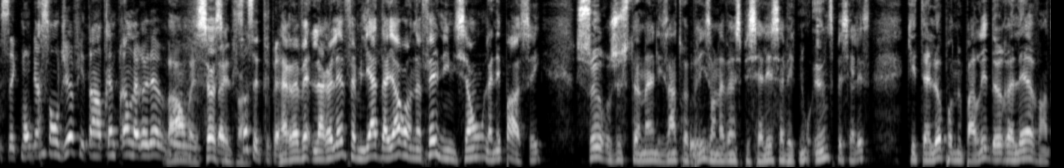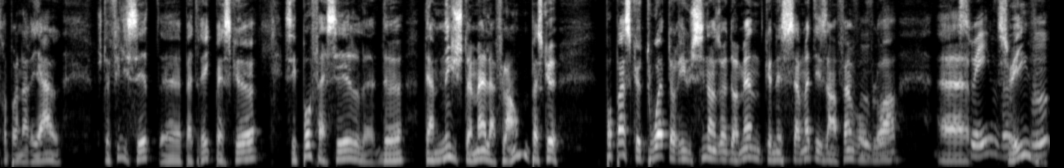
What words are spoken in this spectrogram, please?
c'est que mon garçon Jeff il est en train de prendre la relève. Bon, ben ça, c'est le fun. Ça, c'est le trippant. La, relève- la relève familiale. D'ailleurs, on a fait une émission l'année passée sur justement les entreprises. On avait un spécialiste avec nous, une spécialiste qui était là pour nous parler de relève entrepreneuriale. Je te félicite, euh, Patrick, parce que c'est pas facile de d'amener justement la flamme, parce que pas parce que toi, tu as réussi dans un domaine que nécessairement tes enfants vont vouloir euh, Suivre. suivre.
